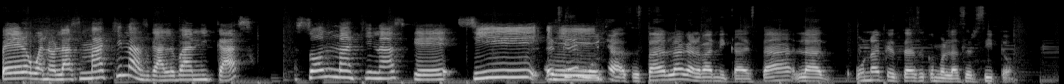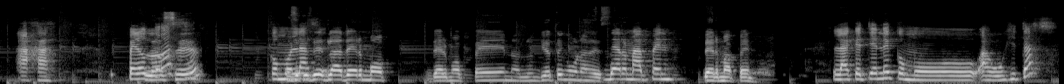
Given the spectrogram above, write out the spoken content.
Pero bueno, las máquinas galvánicas son máquinas que sí. Es que hay eh, muchas. Está la galvánica, está la una que te hace como lacercito. Ajá. Pero todas ¿Láser? como O sea, las es la dermo, dermopen. no, yo tengo una de esas. Dermapen, Dermapen. la que tiene como agujitas.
